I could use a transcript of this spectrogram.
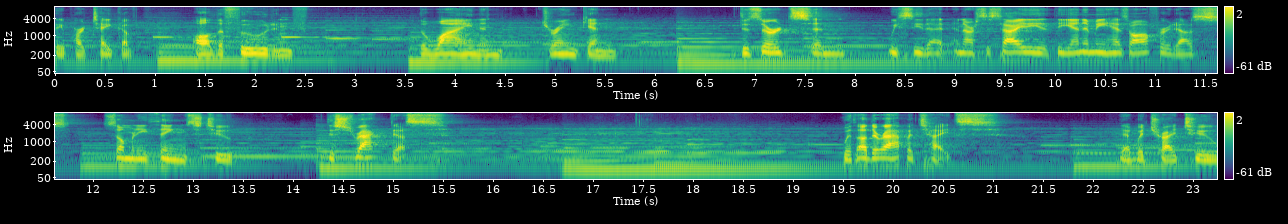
they partake of all the food and the wine and drink and desserts and we see that in our society that the enemy has offered us so many things to distract us with other appetites that would try to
